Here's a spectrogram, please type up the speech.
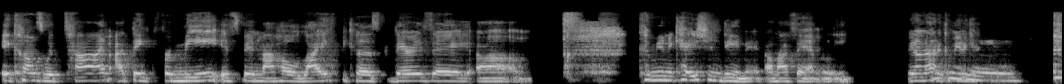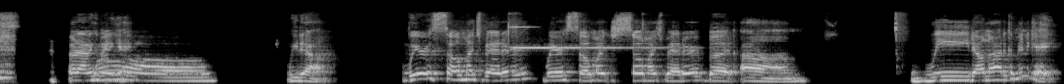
it comes with time, I think for me it's been my whole life because there is a um, communication demon on my family. We don't know how to communicate. Mm. we don't know how to communicate. Oh. We don't we're so much better. We're so much, so much better, but um, we don't know how to communicate.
